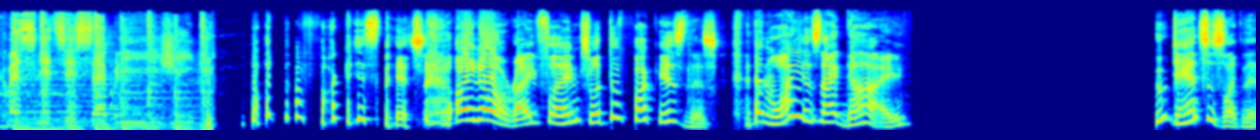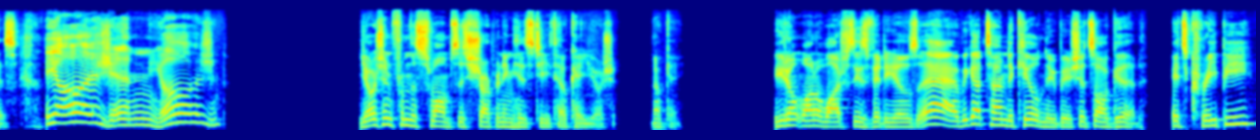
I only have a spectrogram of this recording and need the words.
k vesnici se blíží this? I know, right, Flames? What the fuck is this? And why is that guy who dances like this? Yojin, Yojin. Yojin from the swamps is sharpening his teeth. Okay, Yojin. Okay. You don't want to watch these videos. Ah, we got time to kill, Noobish. It's all good. It's creepy.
